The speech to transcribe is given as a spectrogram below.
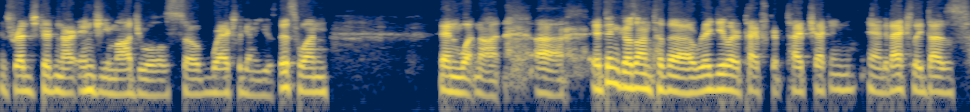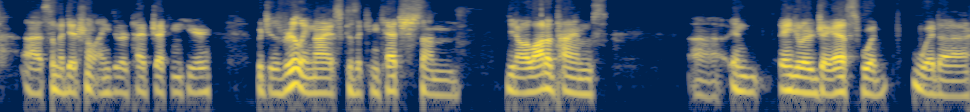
It's registered in our ng modules, so we're actually going to use this one and whatnot. Uh, it then goes on to the regular TypeScript type checking, and it actually does uh, some additional Angular type checking here, which is really nice because it can catch some, you know, a lot of times uh, in Angular JS would would uh,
